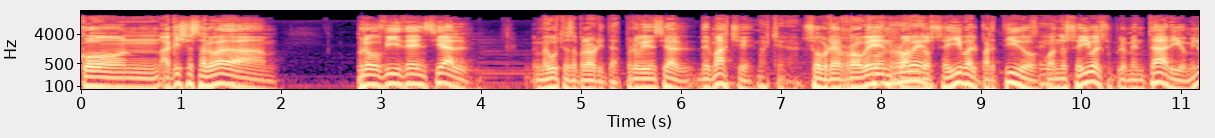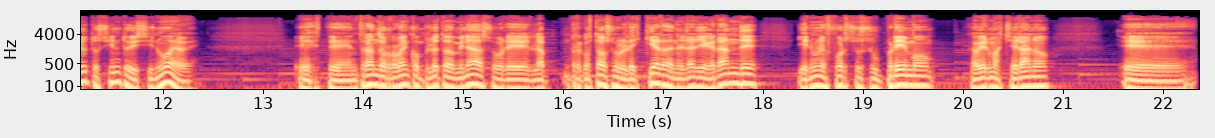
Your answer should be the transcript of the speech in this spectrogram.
Con aquella salvada providencial, me gusta esa palabrita, providencial, de Mache sobre Robén, cuando se iba el partido, Sí. cuando se iba el suplementario, minuto 119. Este, entrando Robén con pelota dominada sobre la, recostado sobre la izquierda en el área grande y en un esfuerzo supremo, Javier Mascherano eh,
